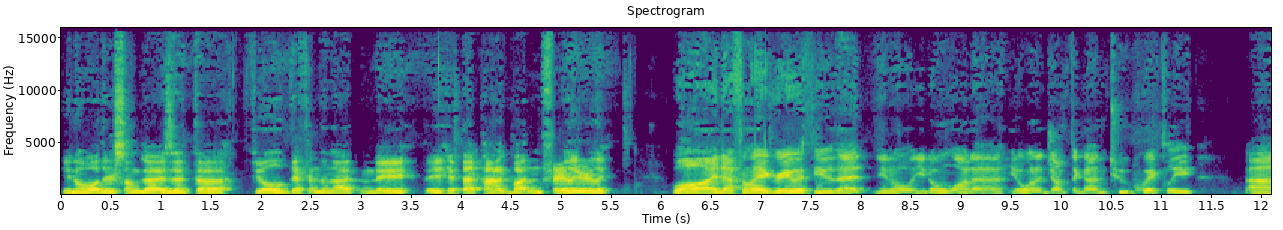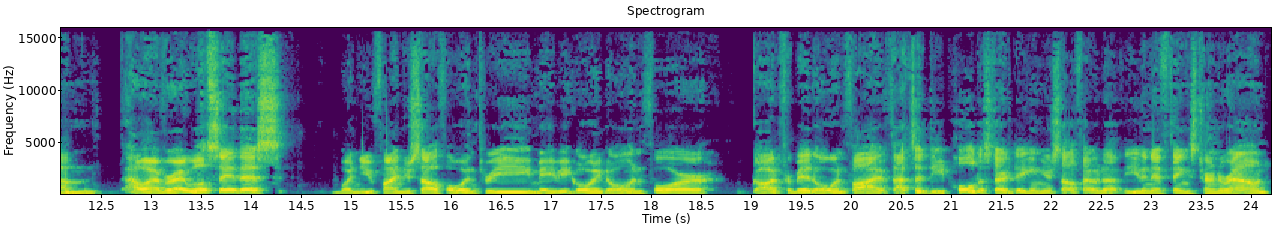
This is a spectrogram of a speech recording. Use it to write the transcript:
you know, there's some guys that uh, feel different than that, and they they hit that panic button fairly early. Well, I definitely agree with you that you know you don't want to you don't want to jump the gun too quickly. Um, however, I will say this: when you find yourself zero and three, maybe going to zero and four, God forbid zero and five, that's a deep hole to start digging yourself out of. Even if things turn around,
